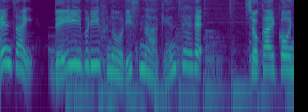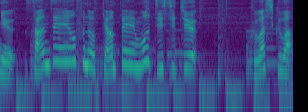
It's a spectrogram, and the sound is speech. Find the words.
現在デイリーブリーフのリスナー限定で初回購入3000円オフのキャンペーンを実施中。詳しくは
